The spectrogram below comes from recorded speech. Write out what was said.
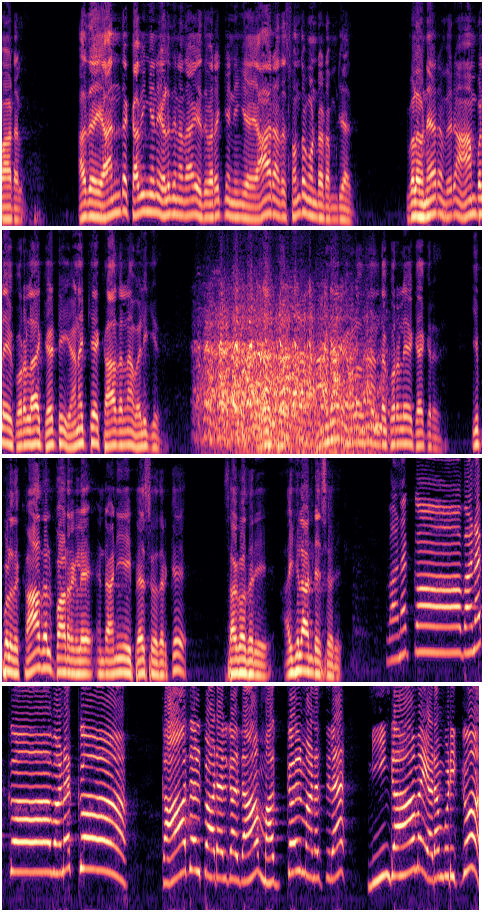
பாடல். அதை அந்த கவிஞன் எழுதினதாக இது வரைக்கும் நீங்க யாரும் அதை சொந்தம் கொண்டாட முடியாது. இவ்வளவு நேரம் வெறும் ஆம்பளை குரலா கேட்டு எனக்கே காதெல்லாம் வலிக்குது. நேரம் எவ்வளவுதான் அந்த குரலையே கேட்கறது. இப்பொழுது காதல் பாடல்களே என்ற அணியை பேசுவதற்கு சகோதரி அகிலாண்டேஸ்வரி. வணக்கம் வணக்கம் வணக்கம் காதல் பாடல்கள் தான் மக்கள் மனசுல நீங்காம இடம் பிடிக்கும்.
